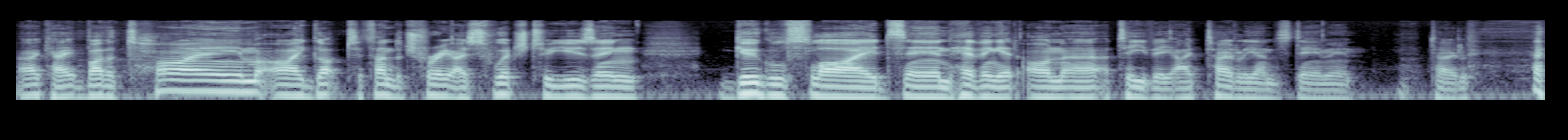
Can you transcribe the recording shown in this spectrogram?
Okay, by the time I got to Thundertree, I switched to using Google Slides and having it on a, a TV. I totally understand, man. Totally.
